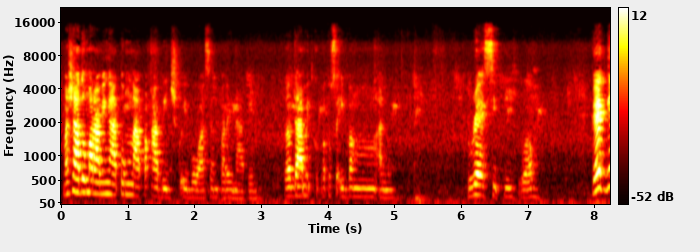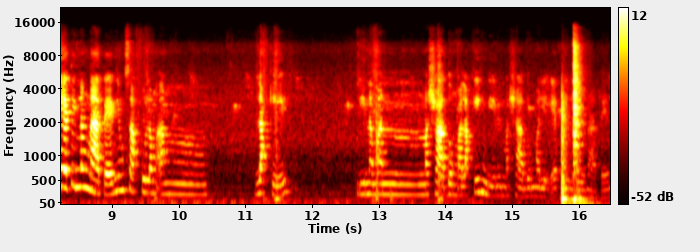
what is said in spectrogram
Masyadong marami nga tong napa cabbage ko. Ibawasan pa rin natin. Gagamit ko pa to sa ibang ano recipe. Wow. Gayat-gayatin lang natin. Yung sakto lang ang laki. Hindi naman masyadong malaki. Hindi rin masyadong maliit. Hindi natin.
